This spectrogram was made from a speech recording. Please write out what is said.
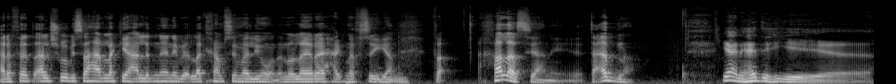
عرفت؟ قال شو بيسهر لك إياه على اللبناني؟ بيقول لك 5 مليون إنه ليريحك نفسيا. فخلص يعني تعبنا. يعني هذه هي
